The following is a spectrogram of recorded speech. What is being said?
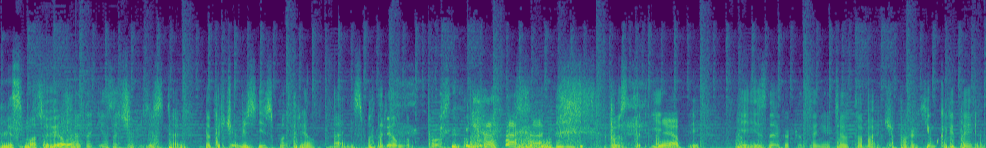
Не ну, смотрела. совершенно незачем здесь ставить. Да при чем здесь не смотрел? Да, не смотрел, ну просто... Просто Нет. Я не знаю, как оценивать этот матч. По каким критериям?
